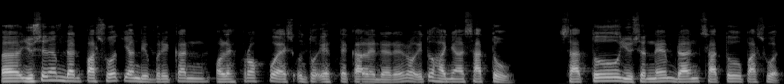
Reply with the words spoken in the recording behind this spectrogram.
Uh, username dan password yang diberikan oleh ProQuest untuk FTK Lederero itu hanya satu. Satu username dan satu password.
